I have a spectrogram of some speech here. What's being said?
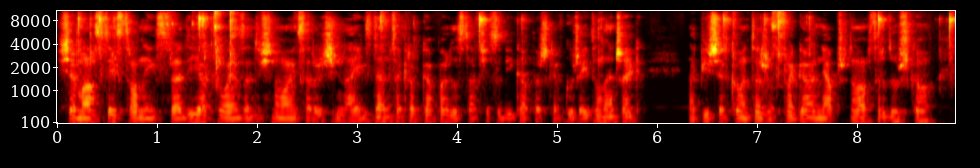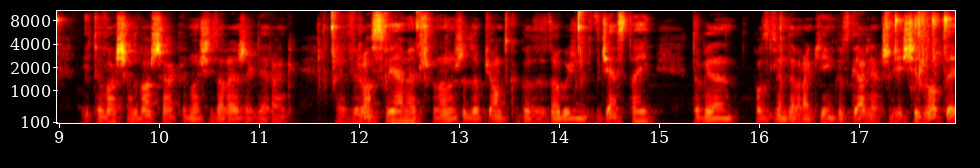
Siema, z tej strony Xfreddy, aktualnie znajduję się na moim serwisie na xdmc.pl, zostawcie sobie kapeczkę w górze i dzwoneczek, napiszcie w komentarzu fragalnia, przyda wam serduszko i to właśnie od waszej aktywności zależy, ile rank wylosujemy. Przypominam, że do piątku do, do godziny 20 to jeden pod względem rankingu zgarnia 30 zł,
